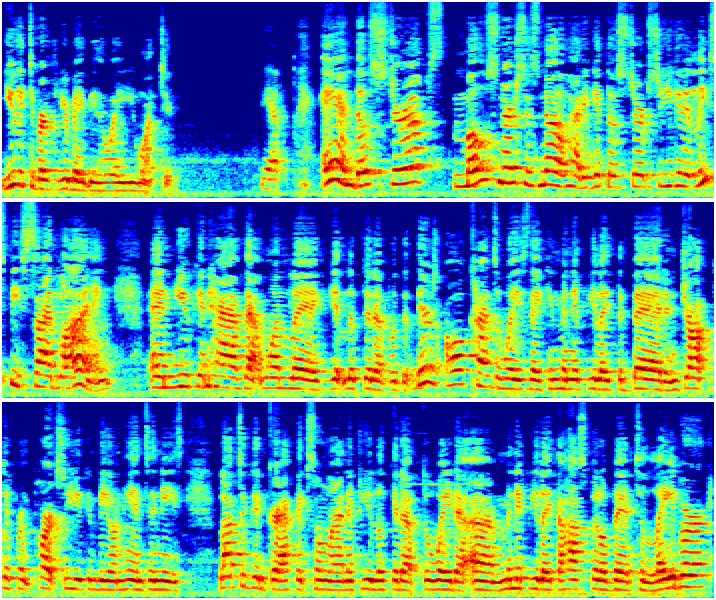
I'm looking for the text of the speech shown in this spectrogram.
You get to birth your baby the way you want to. Yep. And those stirrups, most nurses know how to get those stirrups so you can at least be side lying and you can have that one leg get lifted up with it. There's all kinds of ways they can manipulate the bed and drop different parts so you can be on hands and knees. Lots of good graphics online if you look it up, the way to um, manipulate the hospital bed to labor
